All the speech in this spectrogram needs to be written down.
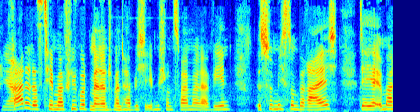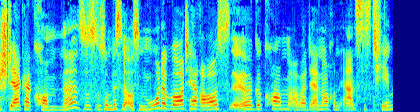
Ja. Gerade das Thema Feel Good Management habe ich eben schon zweimal erwähnt, ist für mich so ein Bereich, der ja immer stärker kommt. Ne? Es ist so ein bisschen aus dem Modewort herausgekommen, äh, aber dennoch ein ernstes Thema.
